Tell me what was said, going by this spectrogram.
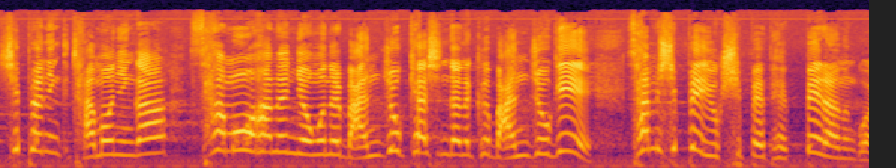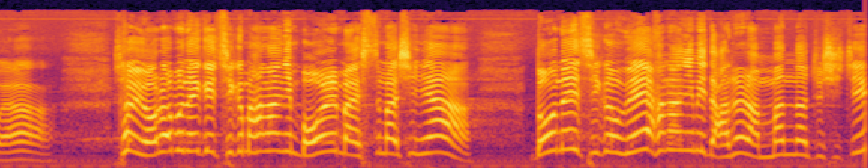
시편 잠언인가 사모하는 영혼을 만족해 하신다는 그 만족이 30배, 60배, 100배라는 거야. 그래서 여러분에게 지금 하나님 뭘 말씀하시냐? 너네 지금 왜 하나님이 나를 안 만나 주시지?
